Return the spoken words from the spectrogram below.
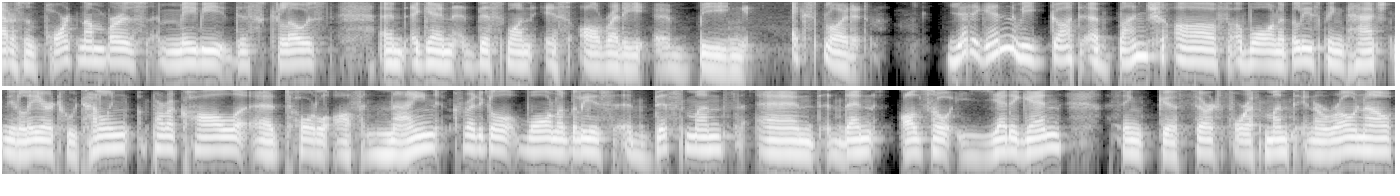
address and port numbers may be disclosed. And again, this one is already uh, being exploited. Yet again, we got a bunch of vulnerabilities being patched in the layer 2 tunneling protocol, a total of nine critical vulnerabilities this month. And then also yet again, I think uh, third, fourth month in a row now,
